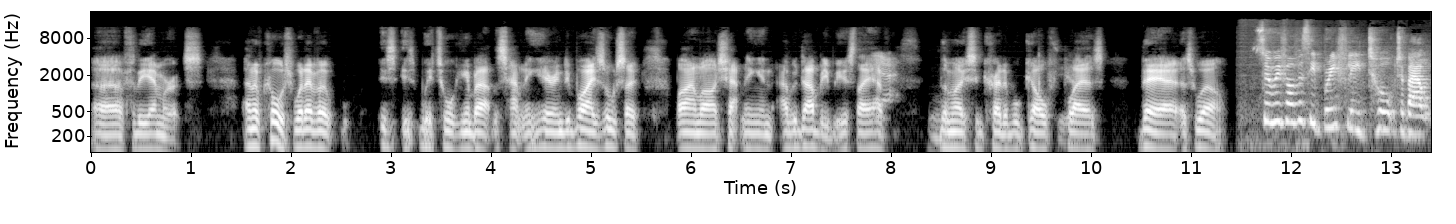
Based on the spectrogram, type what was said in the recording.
uh, for the Emirates. And of course, whatever is, is we're talking about that's happening here in Dubai is also by and large happening in Abu Dhabi because they have Yes. the most incredible golf Yeah. players there as well. So we've obviously briefly talked about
